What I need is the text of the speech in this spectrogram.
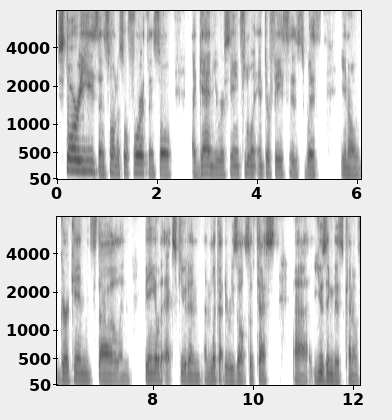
stories and so on and so forth. And so, again, you were seeing fluent interfaces with, you know, Gherkin style and being able to execute and, and look at the results of tests uh, using this kind of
